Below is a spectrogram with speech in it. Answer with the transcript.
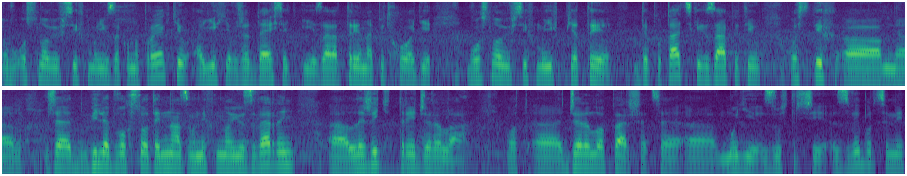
в основі всіх моїх законопроєктів, а їх є вже 10 і зараз три на підході. В основі всіх моїх п'яти депутатських запитів, ось тих е, е, вже біля двох сотень названих мною звернень е, лежить три джерела. От е, джерело перше це е, мої зустрічі з виборцями.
